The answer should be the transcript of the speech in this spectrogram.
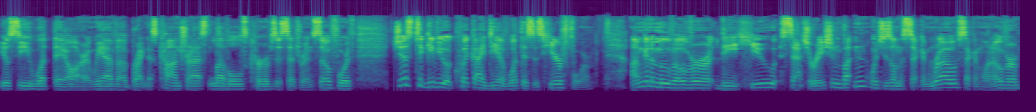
you'll see what they are. And we have a brightness, contrast, levels, curves, etc., and so forth. Just to give you a quick idea of what this is here for, I'm going to move over the hue saturation button, which is on the second row, second one over,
